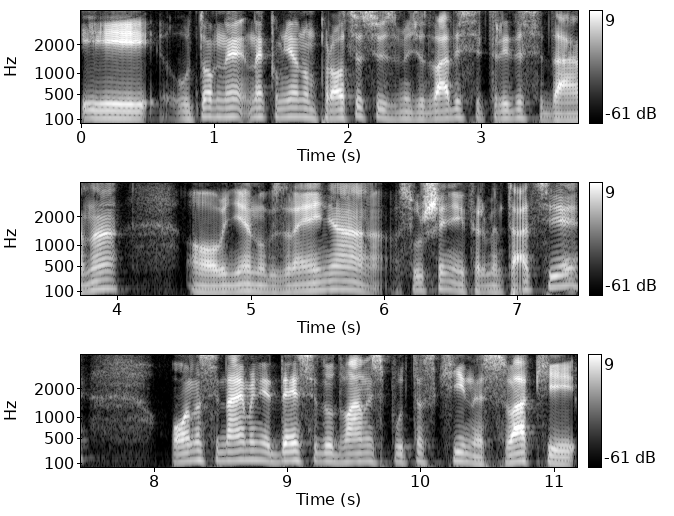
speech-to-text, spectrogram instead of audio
i u tom ne, nekom njenom procesu između 20 i 30 dana ovaj, njenog zrenja, sušenja i fermentacije, ona se najmanje 10 do 12 puta skine svaki,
